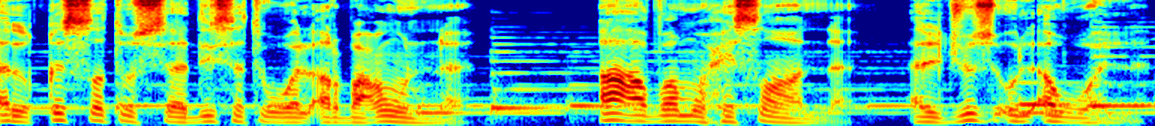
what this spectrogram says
القصة السادسة والأربعون. أعظم حصان الجزء الأول.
